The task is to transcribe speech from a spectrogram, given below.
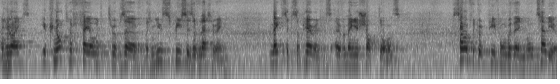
And he writes, You cannot have failed to observe that a new species of lettering makes its appearance over many shop doors. Some of the good people within will tell you,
